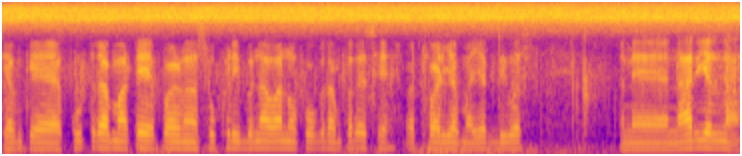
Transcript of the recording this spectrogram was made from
કેમ કે કૂતરા માટે પણ સુખડી બનાવવાનો પ્રોગ્રામ કરે છે અઠવાડિયામાં એક દિવસ. અને નારિયેલના,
